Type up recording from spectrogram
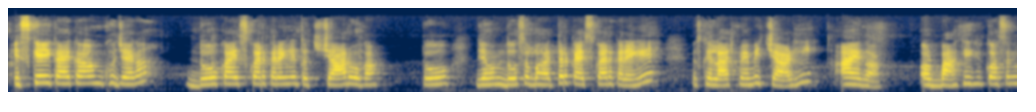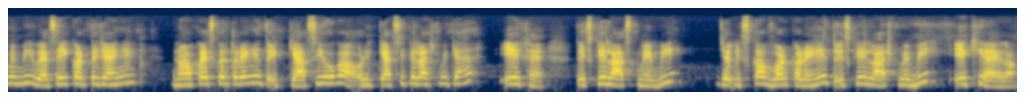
इसके इकाई का अंक हो जाएगा। दो का स्क्वायर करेंगे तो चार होगा। तो जब हम दो सौ बहत्तर का स्क्वायर करेंगे, उसके लास्ट में भी चार ही आएगा। और बाकी के क्वेश्चन में भी वैसे ही करते जाएँगे। नौ का स्क्वायर करेंगे तो इक्यासी होगा और इक्यासी के लास्ट में क्या है? एक है। तो इसके लास्ट में भी जब इसका वर्ग करेंगे तो इसके लास्ट में भी एक ही आएगा।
